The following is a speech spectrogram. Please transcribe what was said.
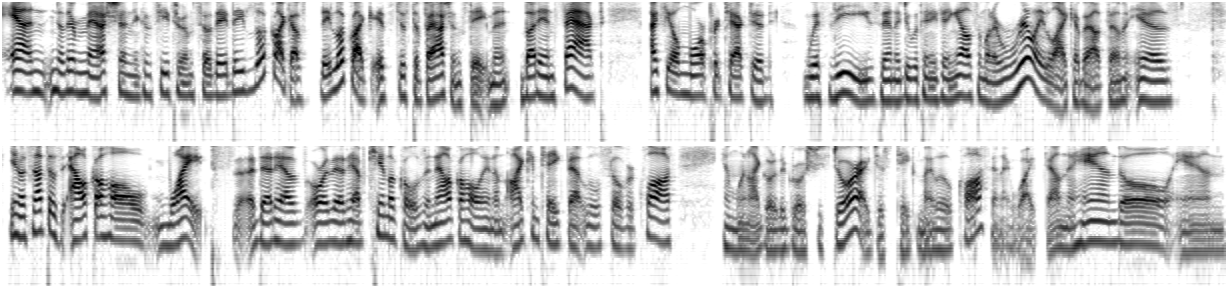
And you know they're mesh and you can see through them, so they they look like a they look like it's just a fashion statement. But in fact, I feel more protected with these than I do with anything else. And what I really like about them is you know, it's not those alcohol wipes that have or that have chemicals and alcohol in them. I can take that little silver cloth, and when I go to the grocery store, I just take my little cloth and I wipe down the handle and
